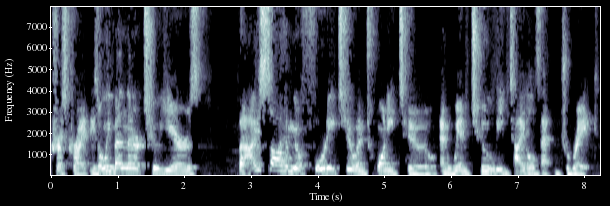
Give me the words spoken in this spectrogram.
Chris Creighton. He's only been there two years, but I saw him go 42 and 22 and win two league titles at Drake.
